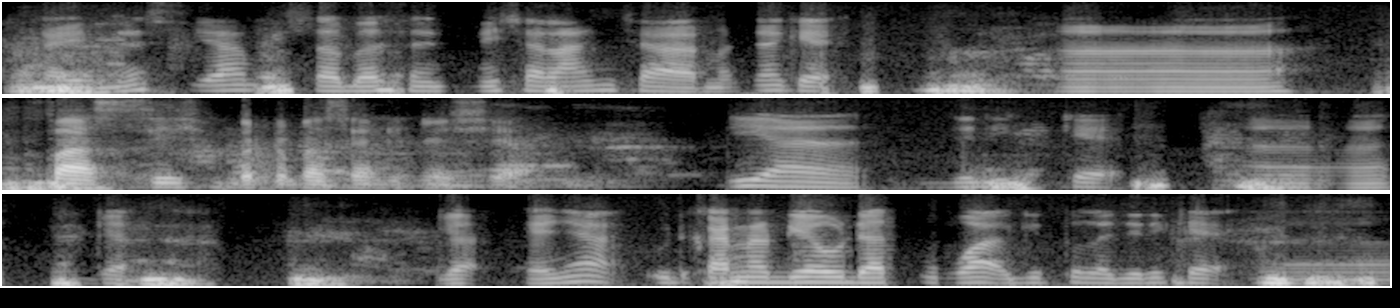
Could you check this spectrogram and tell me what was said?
Chinese yang bisa bahasa Indonesia lancar. Maksudnya kayak uh, berbahasa Indonesia. Iya, jadi kayak uh, gak, gak kayaknya karena dia udah tua gitu lah, jadi kayak uh,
